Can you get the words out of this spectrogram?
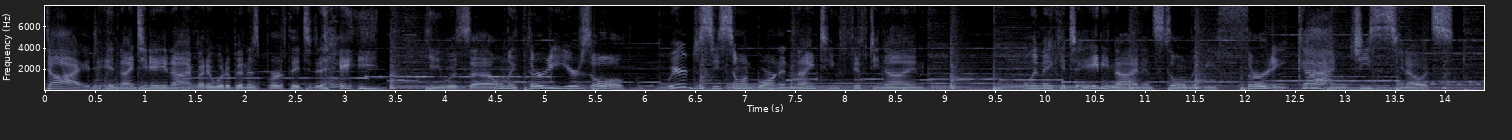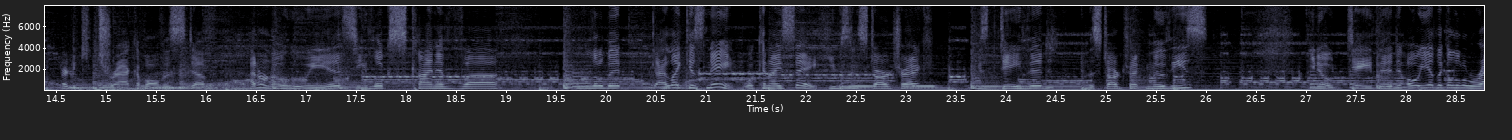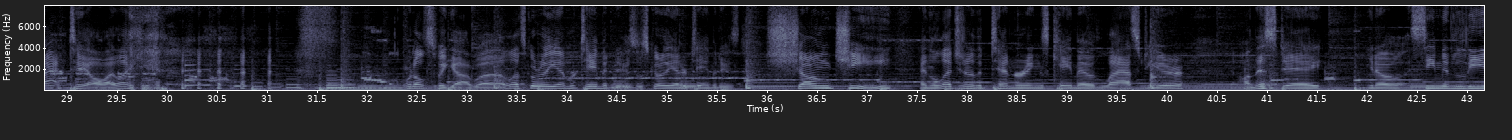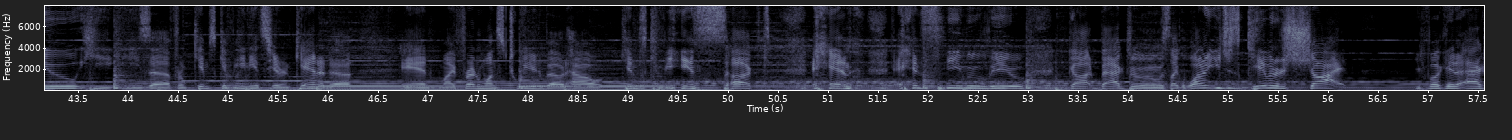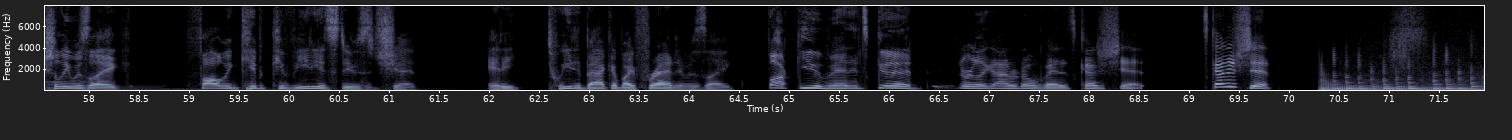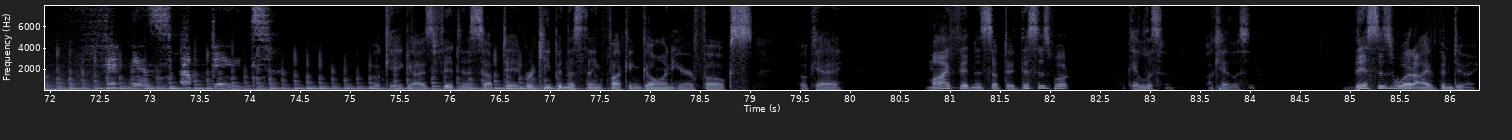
died in 1989, but it would have been his birthday today. he, he was uh, only 30 years old. Weird to see someone born in 1959 only make it to 89 and still only be 30. God, Jesus, you know, it's hard to keep track of all this stuff. I don't know who he is. He looks kind of uh, a little bit. I like his name. What can I say? He was in Star Trek. He was David in the Star Trek movies. You know, David. Oh, he had like a little rat tail. I like it. what else we got? Uh, let's go to the entertainment news. Let's go to the entertainment news. Shang-Chi and the Legend of the Ten Rings came out last year. On this day, you know, Simu Liu, he, he's uh, from Kim's Convenience here in Canada. And my friend once tweeted about how Kim's Convenience sucked. And, and Simu Liu got back to him and was like, why don't you just give it a shot? He fucking actually was like, following Kim Convenience news and shit. And he tweeted back at my friend. It was like, fuck you, man. It's good. We're like, I don't know, man. It's kind of shit. It's kind of shit. Fitness update. Okay, guys, fitness update. We're keeping this thing fucking going here, folks. Okay. My fitness update. This is what, okay, listen. Okay, listen. This is what I've been doing.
